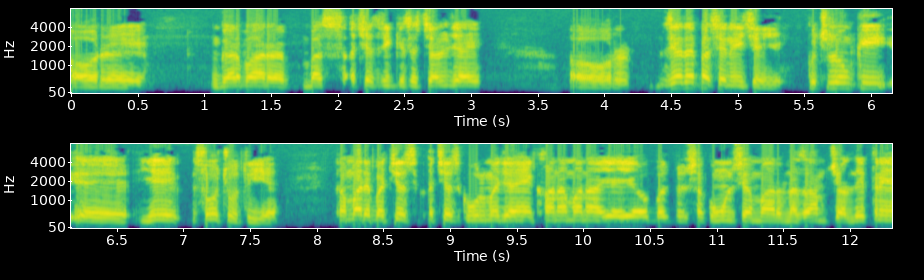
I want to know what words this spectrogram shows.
और घर बार बस अच्छे तरीके से चल जाए और ज़्यादा पैसे नहीं चाहिए। कुछ लोगों की ये सोच होती है कि हमारे बच्चे अच्छे स्कूल में जाएँ खाना माना या या बस सुकून से हमारा निज़ाम चल इतने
